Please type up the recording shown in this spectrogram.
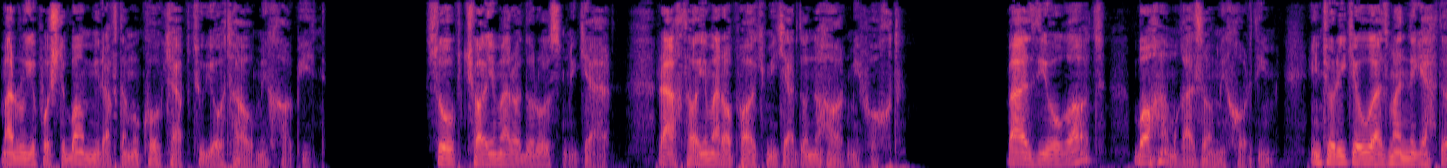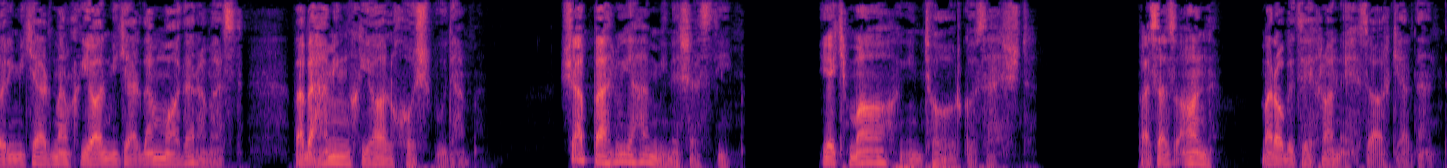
من روی پشت بام می‌رفتم و کوکب توی اتاق میخوابید. صبح چای مرا درست می‌کرد رختهای مرا پاک می‌کرد و نهار میپخت. بعضی اوقات با هم غذا میخوردیم. اینطوری که او از من نگهداری می‌کرد من خیال می‌کردم مادرم است و به همین خیال خوش بودم. شب پهلوی هم می نشستیم یک ماه اینطور گذشت. پس از آن مرا به تهران احضار کردند.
